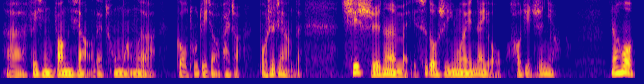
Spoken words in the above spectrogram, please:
啊飞行方向，再匆忙的构图对焦拍照，不是这样的。其实呢，每次都是因为那有好几只鸟，然后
